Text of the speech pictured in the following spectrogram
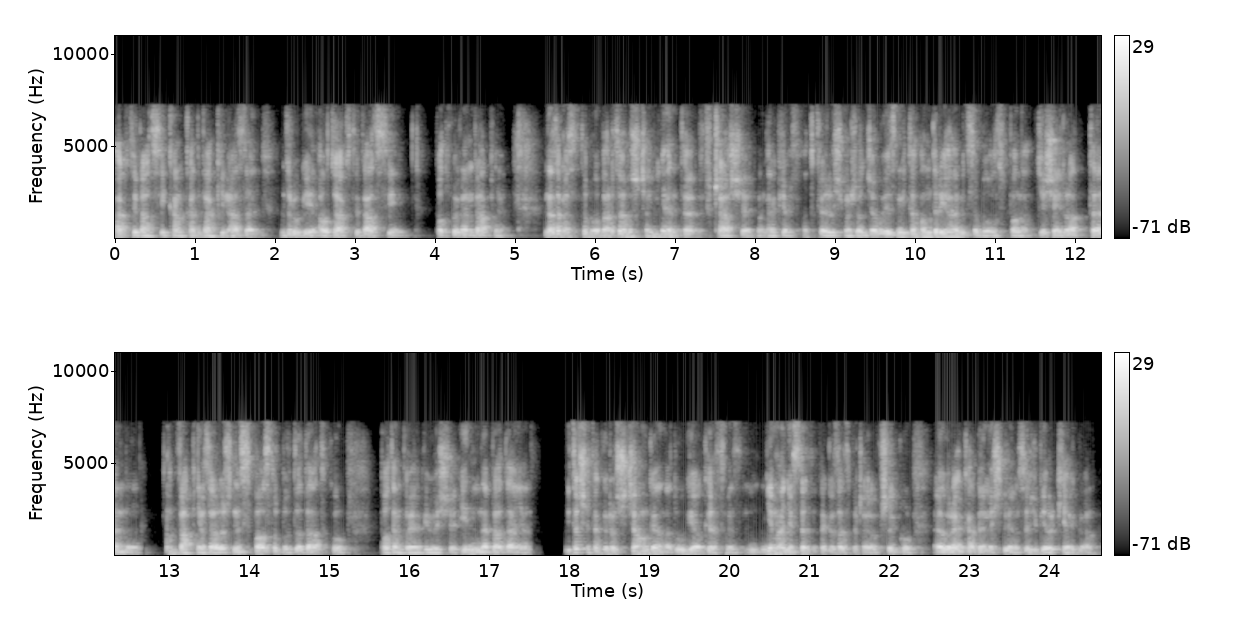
aktywacji CAMK2 kinazy, drugiej autoaktywacji pod wpływem wapnia. Natomiast to było bardzo rozciągnięte w czasie. Bo najpierw odkryliśmy, że oddziałuje z mitochondriami, co było ponad 10 lat temu, wapniozależny sposób w dodatku. Potem pojawiły się inne badania. I to się tak rozciąga na długi okres. Nie ma niestety tego zazwyczaj okrzyku Eureka, wymyśliłem coś wielkiego.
